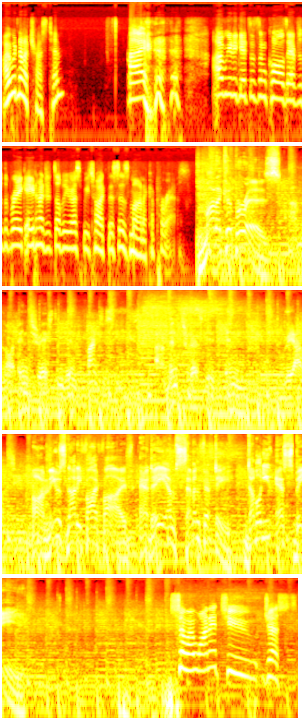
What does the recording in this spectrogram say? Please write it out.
I would not trust him. I I'm going to get to some calls after the break. 800 WSB Talk. This is Monica Perez. Monica Perez. I'm not interested in fantasies. I'm interested in reality. On News 95.5 and AM 750. WSB. So I wanted to just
